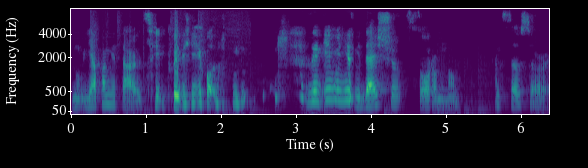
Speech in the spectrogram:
Ну, я пам'ятаю цей період, за який мені дещо соромно. I'm so sorry.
